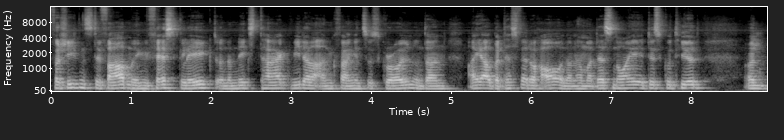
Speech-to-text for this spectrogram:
verschiedenste Farben irgendwie festgelegt und am nächsten Tag wieder angefangen zu scrollen und dann, ah ja, aber das wäre doch auch. Und dann haben wir das neu diskutiert. Und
